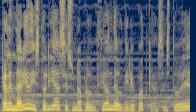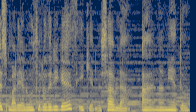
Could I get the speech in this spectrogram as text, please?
Calendario de Historias es una producción de Audire Podcast. Esto es María Luz Rodríguez y quien les habla, Ana Nieto.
